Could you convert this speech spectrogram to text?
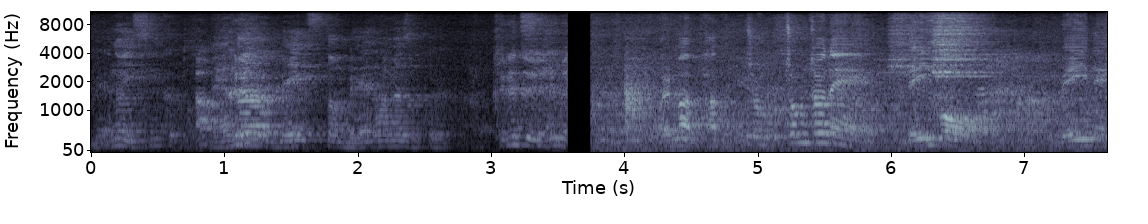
매너 있으니까 또 아, 매너 makes the man 하면서 그 그래도 요즘에 얼마 밥좀 좀 전에 네이버 메인에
